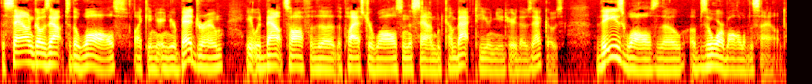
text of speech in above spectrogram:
the sound goes out to the walls, like in your, in your bedroom, it would bounce off of the, the plaster walls and the sound would come back to you and you'd hear those echoes. These walls, though, absorb all of the sound.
